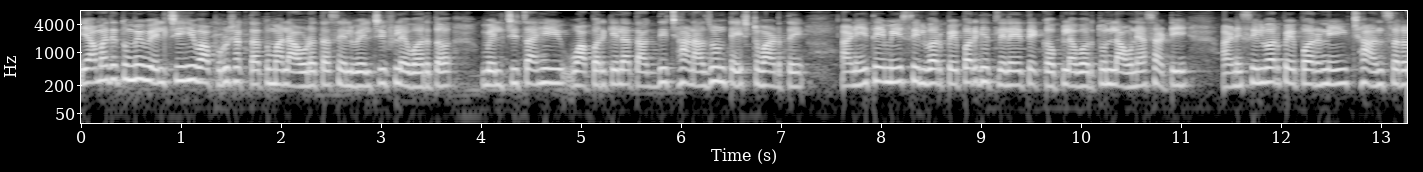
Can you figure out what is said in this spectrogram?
यामध्ये तुम्ही वेलचीही वापरू शकता. तुम्हाला आवडत असेल वेलची फ्लेवर तर वेलचीचाही वापर केला तर अगदी छान अजून टेस्ट वाढते. आणि इथे मी सिल्वर पेपर घेतलेले आहे ते कपला वरतून लावण्यासाठी. आणि सिल्वर पेपरनी छानसर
